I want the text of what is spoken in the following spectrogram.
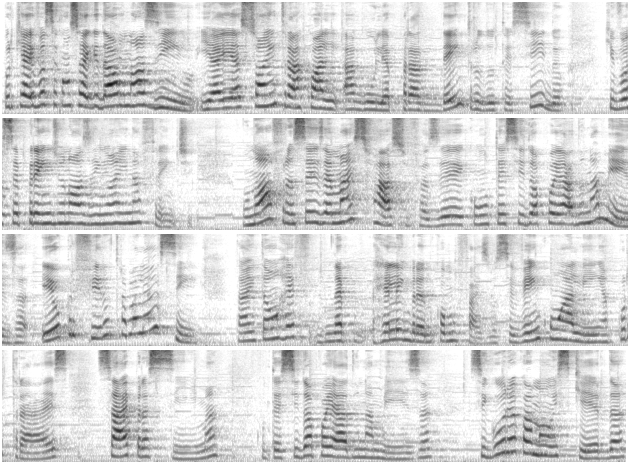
porque aí você consegue dar um nozinho e aí é só entrar com a agulha para dentro do tecido que você prende o nozinho aí na frente. O nó francês é mais fácil fazer com o tecido apoiado na mesa. Eu prefiro trabalhar assim, tá? Então, né, relembrando como faz, você vem com a linha por trás, sai para cima, com o tecido apoiado na mesa, segura com a mão esquerda,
